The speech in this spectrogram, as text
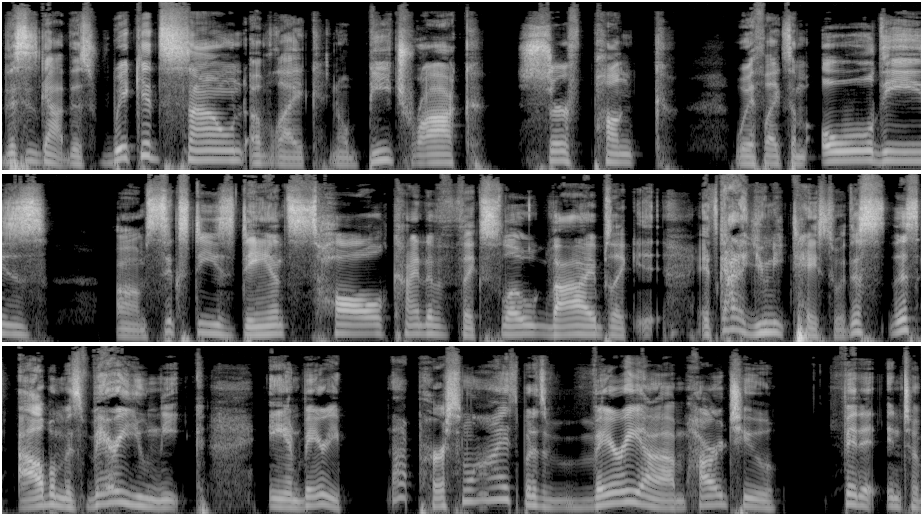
this has got this wicked sound of like, you know, beach rock, surf punk with like some oldies, um, 60s dance hall kind of like slow vibes. Like it, it's got a unique taste to it. This this album is very unique and very not personalized, but it's very um hard to fit it into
